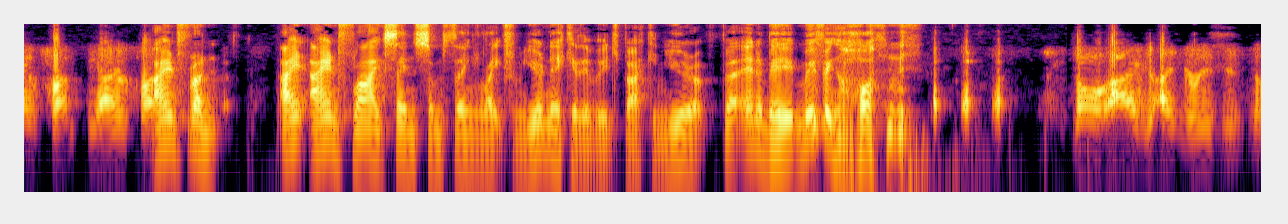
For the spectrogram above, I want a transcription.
Iron Front, the Iron Front. Iron Front. I- Iron Flag sounds something like from your neck of the woods back in Europe. But anyway, moving on. No, I, I agree with you. The,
